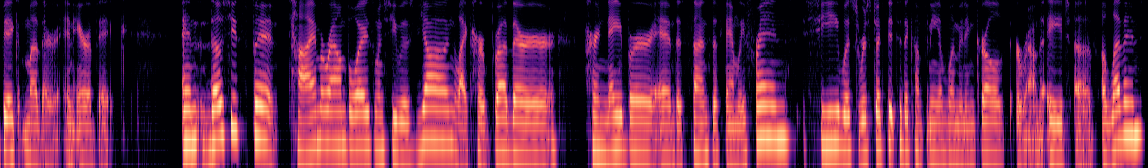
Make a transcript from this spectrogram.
big mother in Arabic. And though she spent time around boys when she was young, like her brother, her neighbor, and the sons of family friends, she was restricted to the company of women and girls around the age of 11.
